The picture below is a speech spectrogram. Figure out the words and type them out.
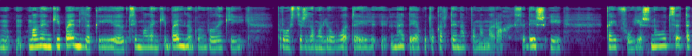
м- м- маленький пензлик, і цим маленьким пензликом великий простір замальовувати. І, Знаєте, як ото картина по номерах. Сидиш і кайфуєш. Ну, це так,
